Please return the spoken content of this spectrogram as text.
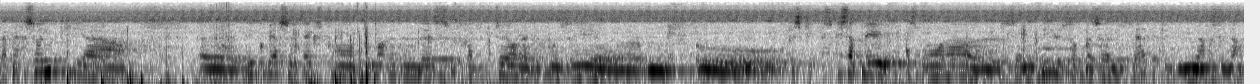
la personne qui a euh, découvert ce texte quand Thomas Rezendes, le traducteur, l'a déposé euh, au. ce qui, ce qui s'appelait à ce moment-là euh, le CNT, le Centre national du théâtre, qui est devenu Arsenal.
